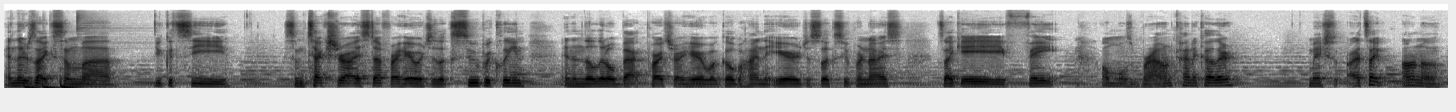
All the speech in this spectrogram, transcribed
And there's like some, uh, you could see some texturized stuff right here which looks super clean and then the little back parts right here what go behind the ear just looks super nice it's like a faint almost brown kind of color makes it's like I don't know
